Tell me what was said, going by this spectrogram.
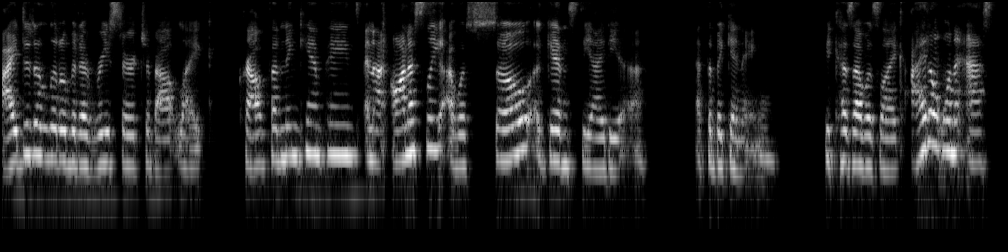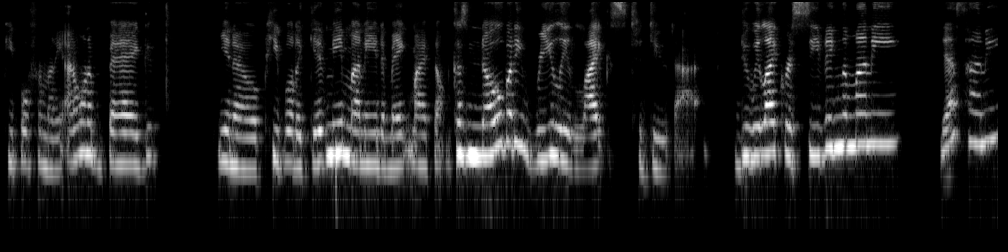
i did a little bit of research about like crowdfunding campaigns and i honestly i was so against the idea at the beginning because I was like, I don't want to ask people for money. I don't want to beg, you know, people to give me money to make my film because nobody really likes to do that. Do we like receiving the money? Yes, honey.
